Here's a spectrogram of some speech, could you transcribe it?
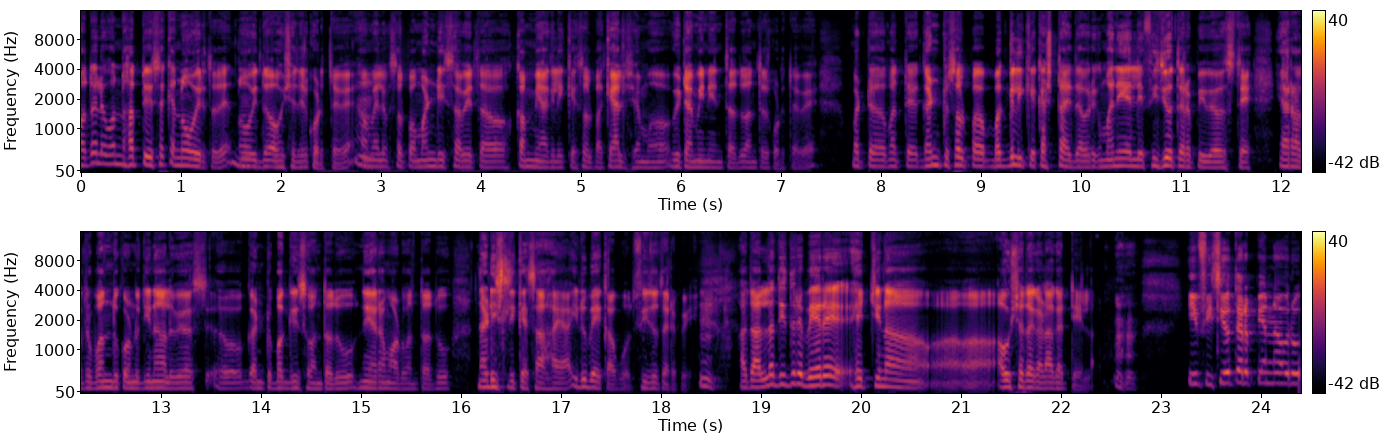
ಮೊದಲೇ ಒಂದು ಹತ್ತು ದಿವಸಕ್ಕೆ ನೋವು ಇರ್ತದೆ. ನೋವಿದ್ದು ಔಷಧಿ ಕೊಡ್ತೇವೆ. ಆಮೇಲೆ ಸ್ವಲ್ಪ ಮಂಡಿ ಸವೆತ ಕಮ್ಮಿ ಆಗಲಿಕ್ಕೆ ಸ್ವಲ್ಪ ಕ್ಯಾಲ್ಸಿಯಂ ವಿಟಮಿನ್ ಇಂಥದ್ದು ಅಂಥದ್ದು ಕೊಡ್ತೇವೆ. ಬಟ್ ಮತ್ತೆ ಗಂಟು ಸ್ವಲ್ಪ ಬಗ್ಗಲಿಕ್ಕೆ ಕಷ್ಟ ಇದೆ. ಅವರಿಗೆ ಮನೆಯಲ್ಲಿ ಫಿಸಿಯೋಥೆರಪಿ ವ್ಯವಸ್ಥೆ ಯಾರಾದರೂ ಬಂದುಕೊಂಡು ದಿನಾಲು ವ್ಯವಸ್ಥೆ ಗಂಟು ಬಗ್ಗಿಸುವಂಥದ್ದು ನೇರ ಮಾಡುವಂಥದ್ದು ನಡೆಸಲಿಕ್ಕೆ ಸಹಾಯ ಇದು ಬೇಕಾಗ್ಬೋದು ಫಿಸಿಯೋಥೆರಪಿ. ಅದಲ್ಲದಿದ್ದರೆ ಬೇರೆ ಹೆಚ್ಚಿನ ಔಷಧಗಳ ಅಗತ್ಯ ಇಲ್ಲ. ಈ ಫಿಸಿಯೋಥೆರಪಿಯನ್ನು ಅವರು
